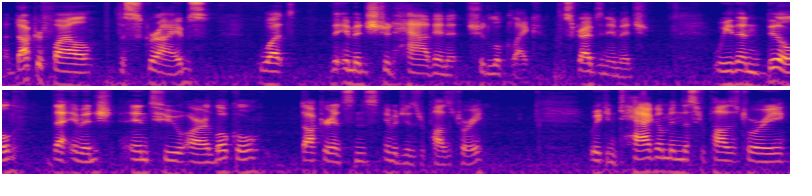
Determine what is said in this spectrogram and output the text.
A Docker file describes what the image should have in it should look like. Describes an image. We then build that image into our local Docker instance images repository. We can tag them in this repository.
